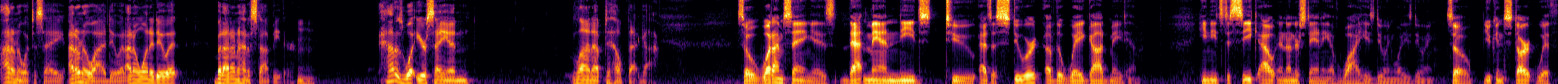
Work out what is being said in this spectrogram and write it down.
I don't know what to say. I don't know why I do it. I don't want to do it, but I don't know how to stop either. Mm-hmm. How does what you're saying line up to help that guy? So, what I'm saying is that man needs to, as a steward of the way God made him, he needs to seek out an understanding of why he's doing what he's doing. So, you can start with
